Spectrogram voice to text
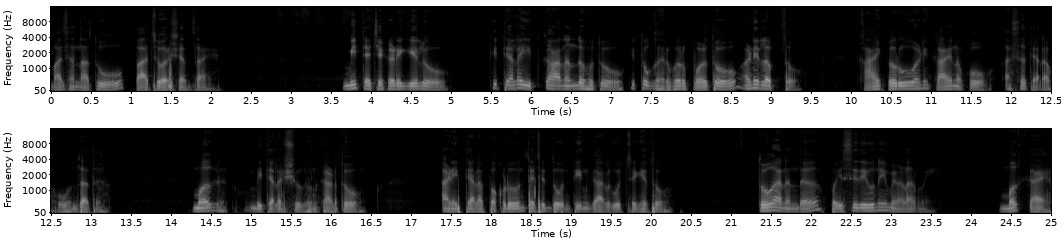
माझा नातू पाच वर्षांचा आहे. मी त्याच्याकडे गेलो की त्याला इतका आनंद होतो की तो घरभर पळतो आणि लपतो. काय करू आणि काय नको असं त्याला होऊन जातं. मग मी त्याला शोधून काढतो आणि त्याला पकडून त्याचे दोन तीन गालगुच्छ घेतो. तो आनंद पैसे देऊनही मिळणार नाही. मग काय?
